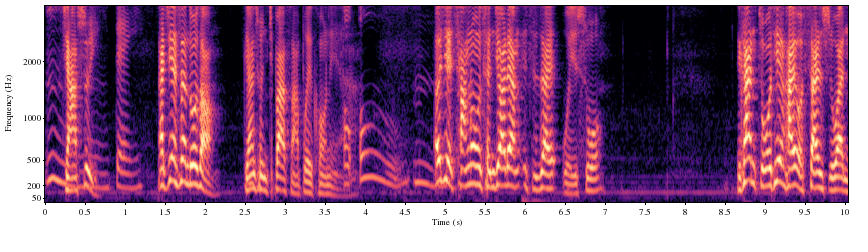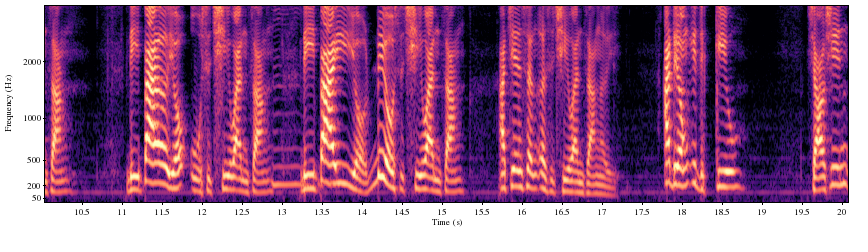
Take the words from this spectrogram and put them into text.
嗯。加税。对。那现在剩多少？给他存一百三八块呢。哦哦。嗯。而且长隆的成交量一直在萎缩。你看昨天还有三十万张，礼拜二有五十七万张，礼拜一有六十七万张。啊，今天剩二十七万张而已，啊，量一直丢，小心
